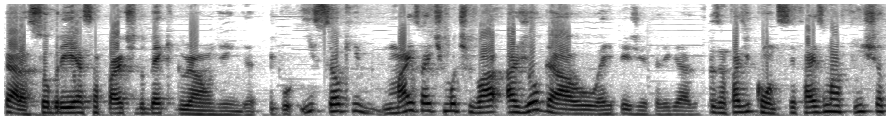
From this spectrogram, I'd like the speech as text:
Cara, sobre essa parte do background ainda. Tipo, isso é o que mais vai te motivar a jogar o RPG, tá ligado? Por exemplo, faz de conta, você faz uma ficha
